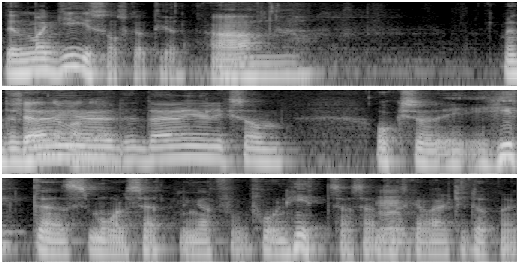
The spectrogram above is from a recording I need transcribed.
Det är en magi som ska till. Ja. Men det där, Känner är man ju, det? det där är ju liksom också hittens målsättning. Att få, få en hit så att Mm. den ska verkligen uppmärk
